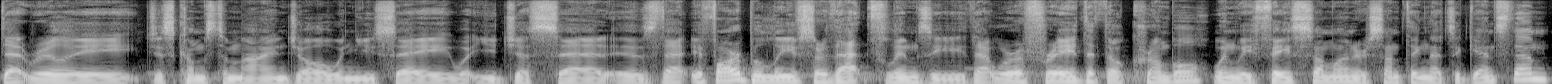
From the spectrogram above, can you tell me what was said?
that really just comes to mind, Joel, when you say what you just said, is that if our beliefs are that flimsy that we're afraid that they'll crumble when we face someone or something that's against them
